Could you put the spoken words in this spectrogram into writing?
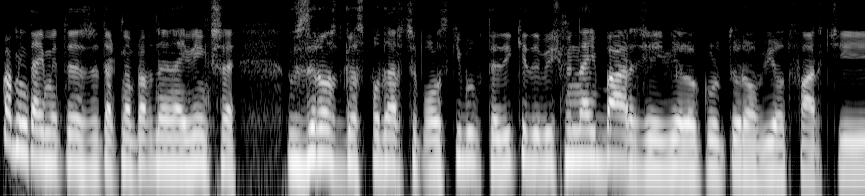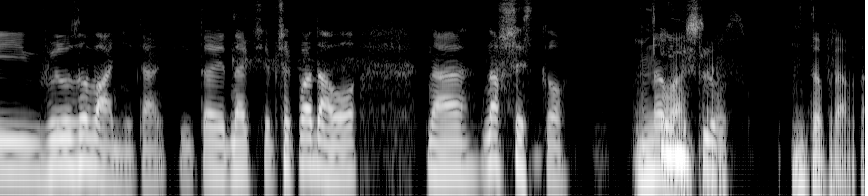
Pamiętajmy też, że tak naprawdę największy wzrost gospodarczy Polski był wtedy, kiedy byliśmy najbardziej wielokulturowi, otwarci i wyluzowani, tak? I to jednak się przekładało na, na wszystko. No In właśnie, plus. to prawda.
